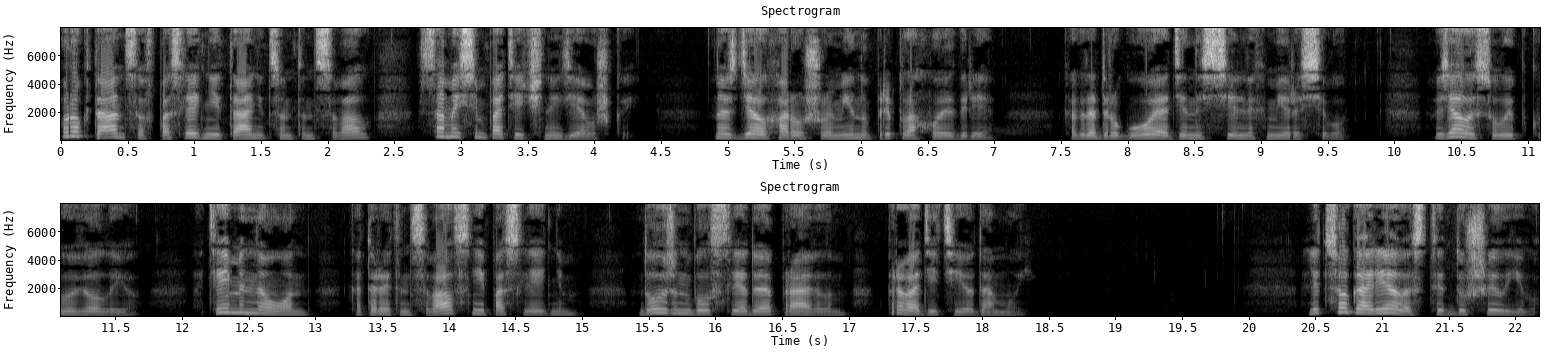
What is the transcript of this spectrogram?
Урок танцев, последний танец он танцевал с самой симпатичной девушкой, но сделал хорошую мину при плохой игре, когда другой, один из сильных мира сего, взял и с улыбкой увел ее, хотя именно он, который танцевал с ней последним, должен был, следуя правилам, проводить ее домой. Лицо горело, стыд душил его.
